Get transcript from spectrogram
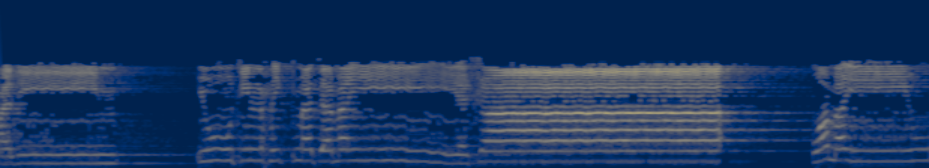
علیم يؤتي الحكمة من يشاء ومن يؤتي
